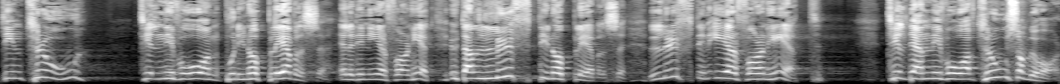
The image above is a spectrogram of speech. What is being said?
din tro till nivån på din upplevelse eller din erfarenhet, utan lyft din upplevelse, lyft din erfarenhet till den nivå av tro som du har.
